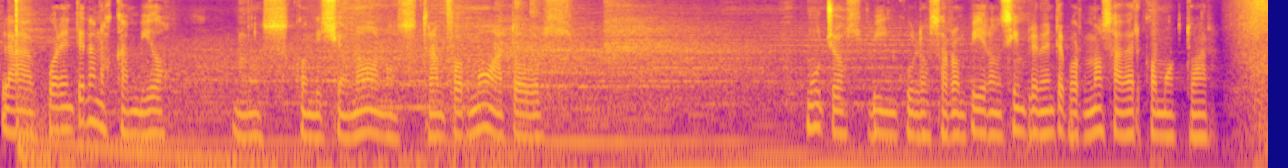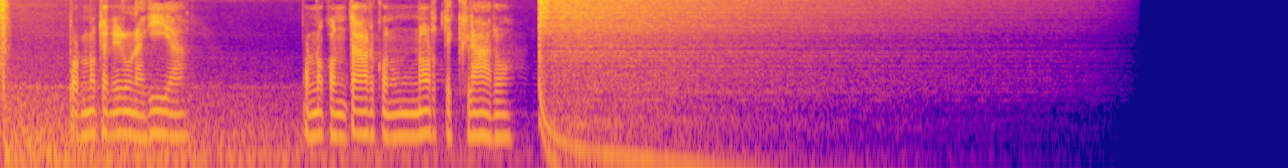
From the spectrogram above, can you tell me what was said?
La cuarentena nos cambió, nos condicionó, nos transformó a todos. Muchos vínculos se rompieron simplemente por no saber cómo actuar, por no tener una guía, por no contar con un norte claro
